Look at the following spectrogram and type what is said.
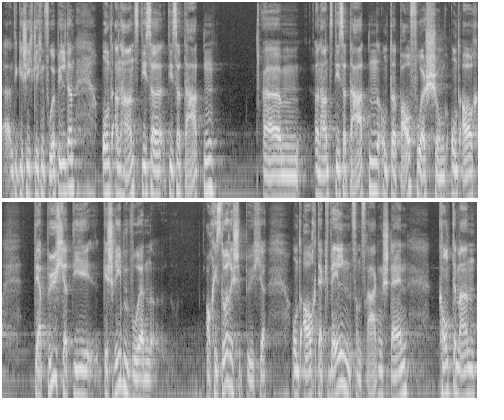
an die geschichtlichen Vorbildern und anhand dieser, dieser Daten ähm, anhand dieser Daten und der Bauforschung und auch der Bücher, die geschrieben wurden, auch historische Bücher und auch der Quellen von Fragenstein, konnte man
